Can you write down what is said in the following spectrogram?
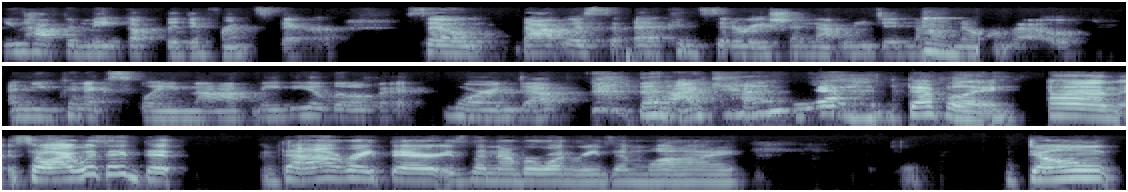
you have to make up the difference there so that was a consideration that we did not hmm. know about and you can explain that maybe a little bit more in depth than i can yeah definitely um so i would say that that right there is the number one reason why. Don't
